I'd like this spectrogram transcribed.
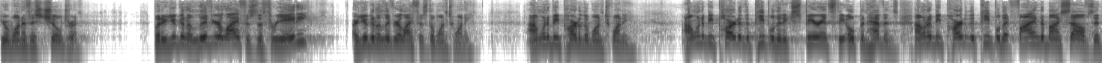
you're one of his children. But are you going to live your life as the 380? Are you going to live your life as the 120? I want to be part of the 120. I want to be part of the people that experience the open heavens. I want to be part of the people that find themselves in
